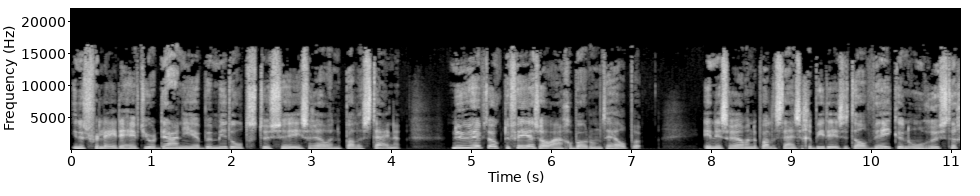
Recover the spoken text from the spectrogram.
In het verleden heeft Jordanië bemiddeld tussen Israël en de Palestijnen. Nu heeft ook de VS al aangeboden om te helpen. In Israël en de Palestijnse gebieden is het al weken onrustig.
